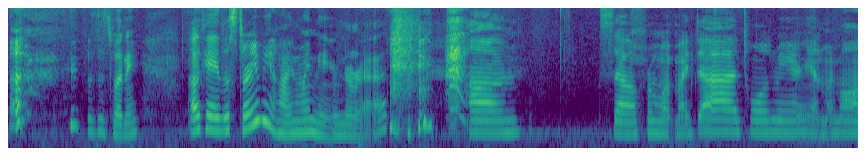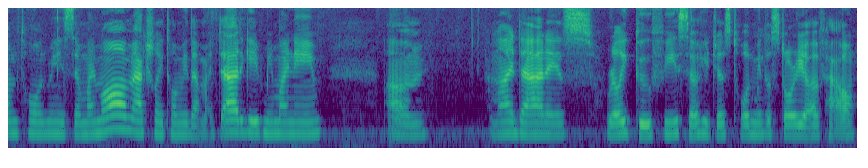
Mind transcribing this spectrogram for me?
this is funny. Okay, the story behind my name, Narat. um, so from what my dad told me and my mom told me, so my mom actually told me that my dad gave me my name. Um, my dad is really goofy, so he just told me the story of how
